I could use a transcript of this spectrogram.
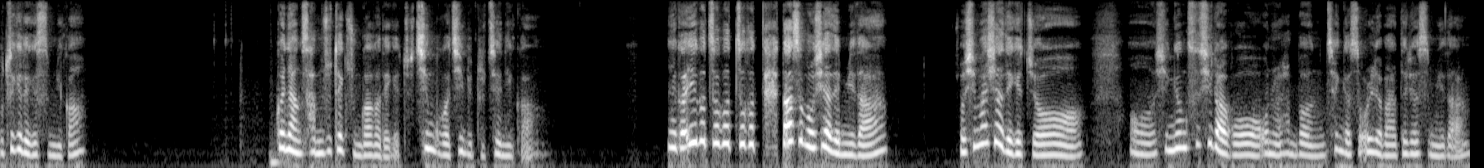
어떻게 되겠습니까? 그냥 3주택 중과가 되겠죠. 친구가 집이 두 채니까. 그러니까 이것저것 저것 다 따서 보셔야 됩니다. 조심하셔야 되겠죠. 어, 신경 쓰시라고 오늘 한번 챙겨서 올려봐 드렸습니다.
